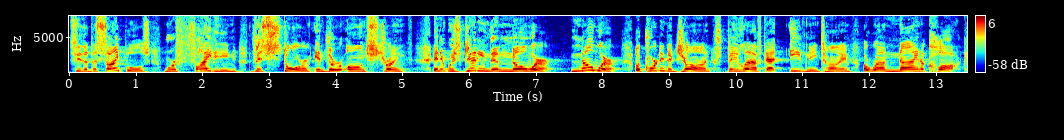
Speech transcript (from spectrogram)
See, the disciples were fighting this storm in their own strength, and it was getting them nowhere. Nowhere. According to John, they left at evening time around nine o'clock.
